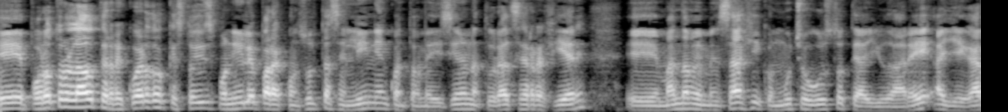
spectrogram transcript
Eh, por otro lado, te recuerdo que estoy disponible para consultas en línea en cuanto a medicina natural se refiere. Eh, mándame mensaje y con mucho gusto te ayudaré a llegar a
